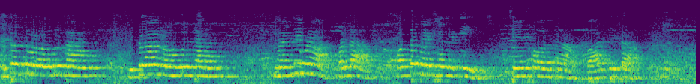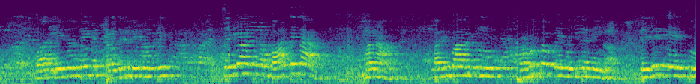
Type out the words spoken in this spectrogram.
వితంతువులు అవుతుంటారు వికలాంగులు అవుతుంటారు ఇవన్నీ కూడా మళ్ళా కొత్త పెన్షన్లకి చేసుకోవాల్సిన బాధ్యత వారి మీద ఉంది ప్రజల మీద ఉంది. చేయాల్సిన బాధ్యత మన పరిపాలకులు ప్రభుత్వం మీద ఉందని తెలియజేస్తూ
